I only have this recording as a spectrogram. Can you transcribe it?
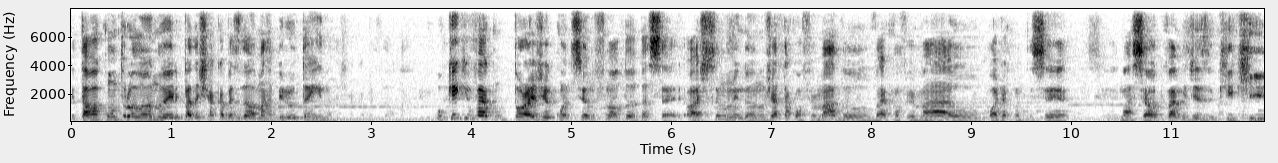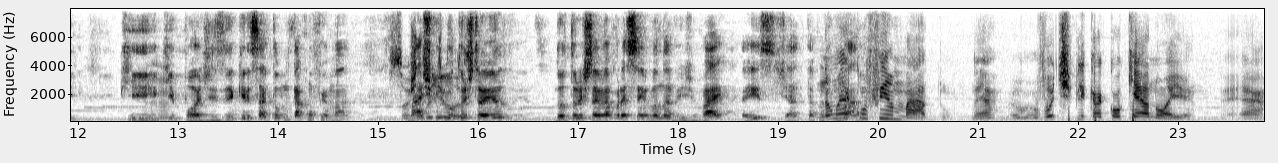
e tava controlando ele para deixar a cabeça dela mais biruta ainda. O que, que vai, pode acontecer no final da, da, série? Eu acho que, se não me engano, já tá confirmado, ou vai confirmar, ou pode acontecer. Marcel que vai me dizer que, que, que, uhum. que pode dizer que ele sabe que todo mundo tá confirmado. Sou Mas que o Doutor Estranho Doutor Estranho vai aparecer em WandaVision. Vai? É isso? Já tá Não é confirmado, né? Eu vou te explicar qual que é a noia. É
